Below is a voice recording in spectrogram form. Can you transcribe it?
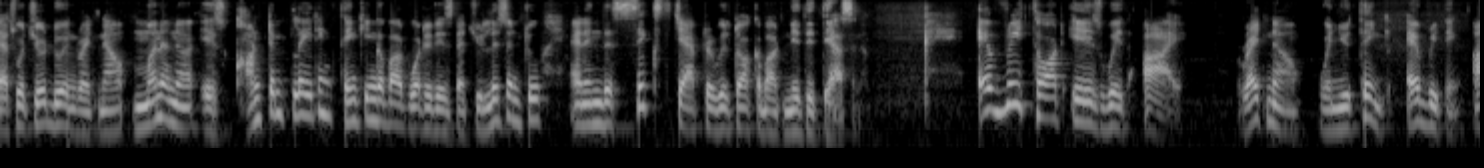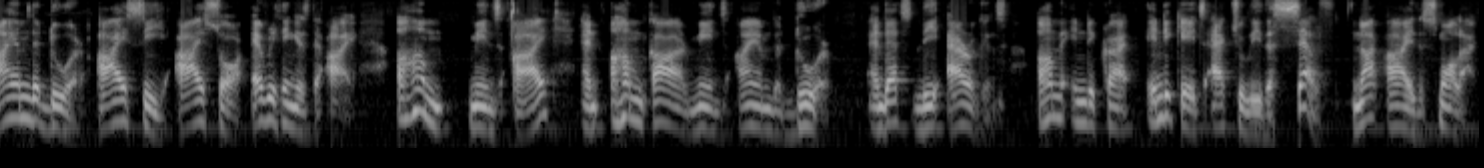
That's what you're doing right now. Manana is contemplating, thinking about what it is that you listen to. And in the sixth chapter, we'll talk about Nididhyasana. Every thought is with I. Right now, when you think everything, I am the doer, I see, I saw, everything is the I. Aham means I, and ahamkar means I am the doer. And that's the arrogance. Um indica- indicates actually the self, not I, the small I.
